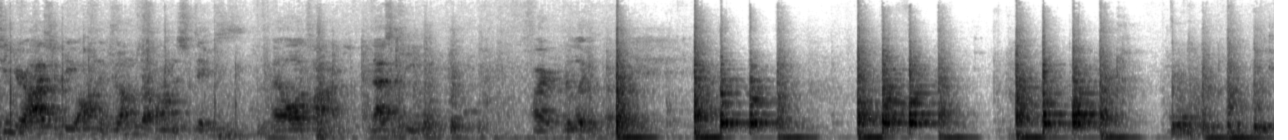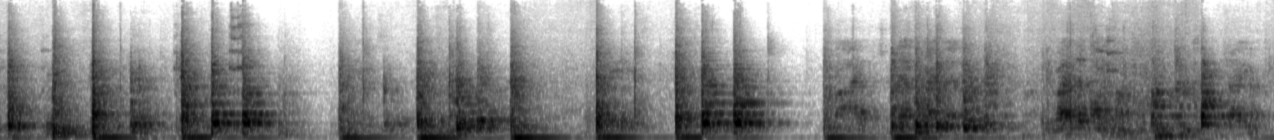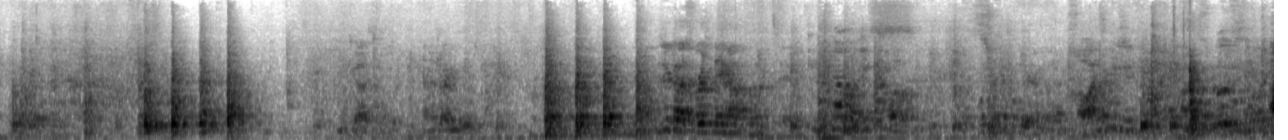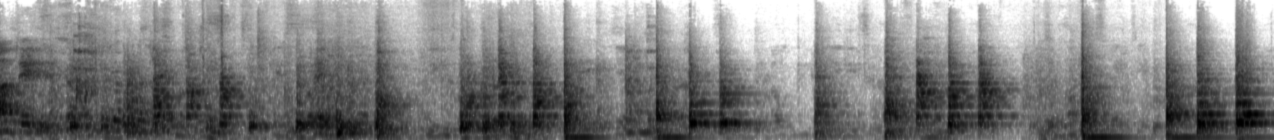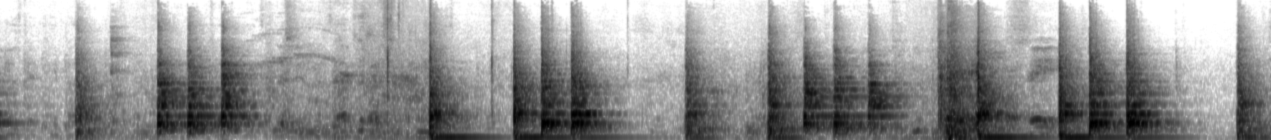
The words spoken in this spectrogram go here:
Teaching, your eyes should be on the drums or on the sticks at all times. That's key. All right, good This is your guys' first day, huh? No, it's. Oh, I know. I'm, I'm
